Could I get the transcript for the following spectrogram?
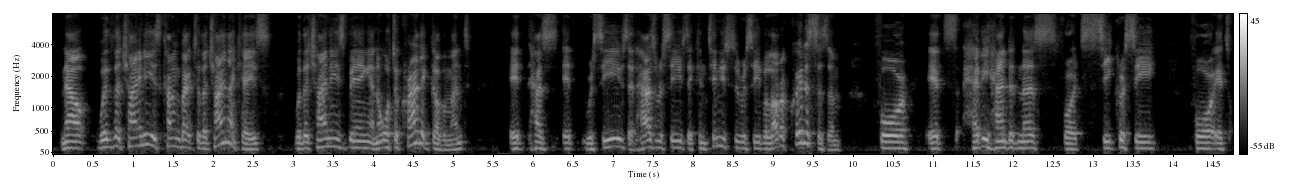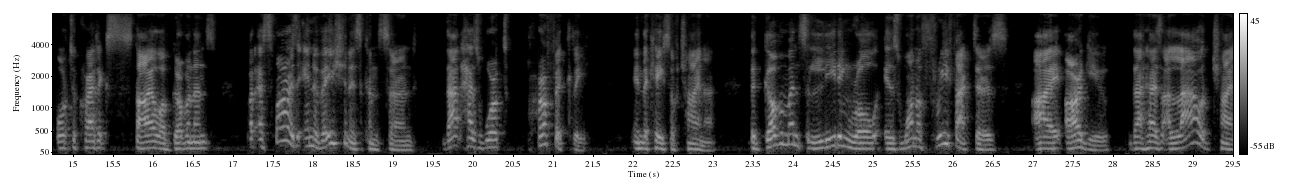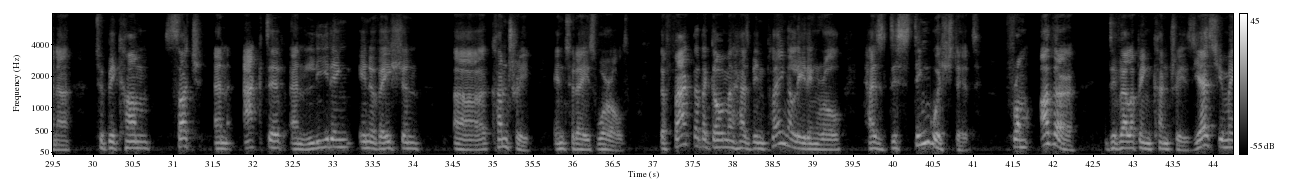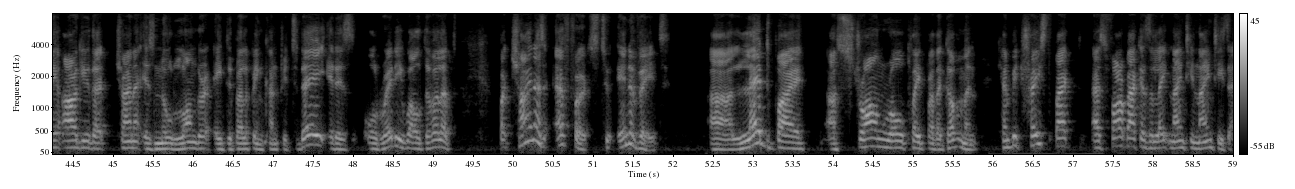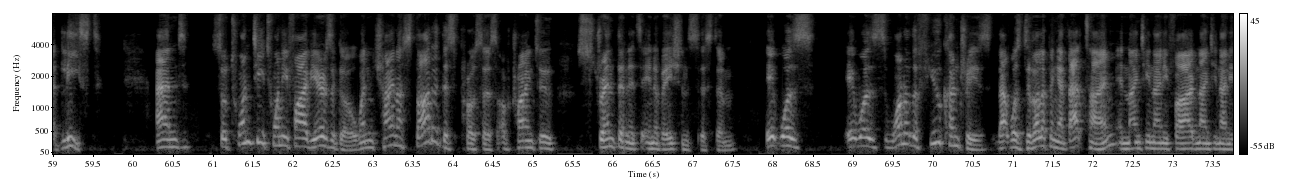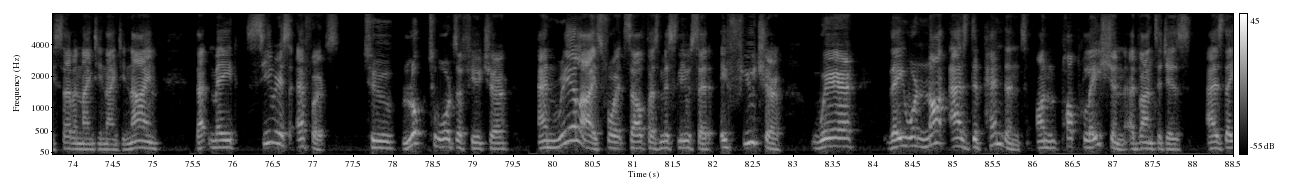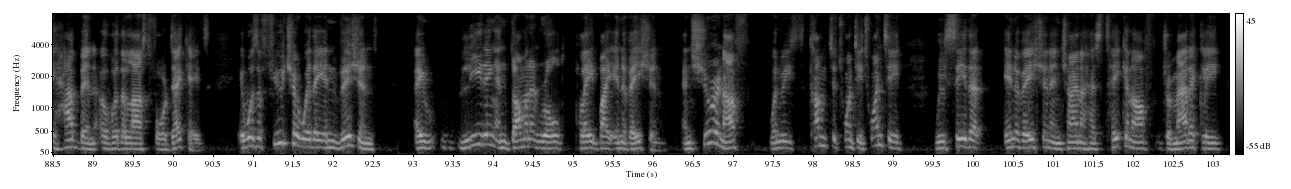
Now, with the Chinese, coming back to the China case, with the Chinese being an autocratic government, it has it receives, it has received, it continues to receive a lot of criticism for its heavy-handedness, for its secrecy, for its autocratic style of governance. But as far as innovation is concerned, that has worked perfectly in the case of China. The government's leading role is one of three factors, I argue, that has allowed China to become such an active and leading innovation uh, country in today's world. The fact that the government has been playing a leading role has distinguished it from other developing countries. Yes, you may argue that China is no longer a developing country today, it is already well developed, but China's efforts to innovate, uh, led by a strong role played by the government, can be traced back as far back as the late 1990s at least. And so 20, 25 years ago, when China started this process of trying to strengthen its innovation system, it was it was one of the few countries that was developing at that time in 1995, 1997, 1999 that made serious efforts to look towards a future and realize for itself, as Miss Liu said, a future where they were not as dependent on population advantages as they have been over the last four decades. It was a future where they envisioned a leading and dominant role played by innovation. And sure enough, when we come to 2020, we see that innovation in China has taken off dramatically,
